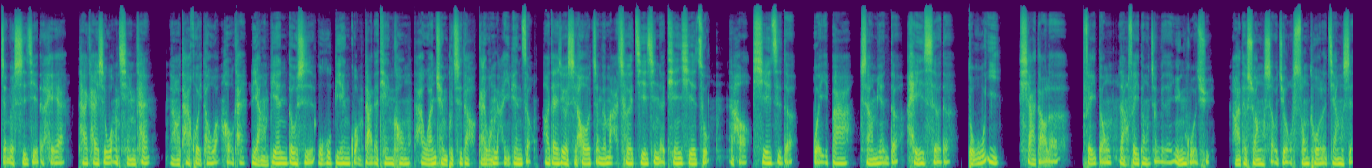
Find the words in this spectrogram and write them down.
整个世界的黑暗。他开始往前看。然后他回头往后看，两边都是无边广大的天空，他完全不知道该往哪一边走。好，在这个时候，整个马车接近了天蝎座，然后蝎子的尾巴上面的黑色的毒液吓到了费东，让费东整个人晕过去。他的双手就松脱了缰绳，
